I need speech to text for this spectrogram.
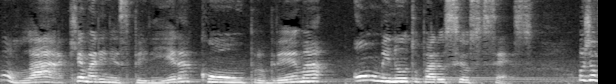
Olá, aqui é Marinês Pereira com o programa Um Minuto para o Seu Sucesso. Hoje eu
